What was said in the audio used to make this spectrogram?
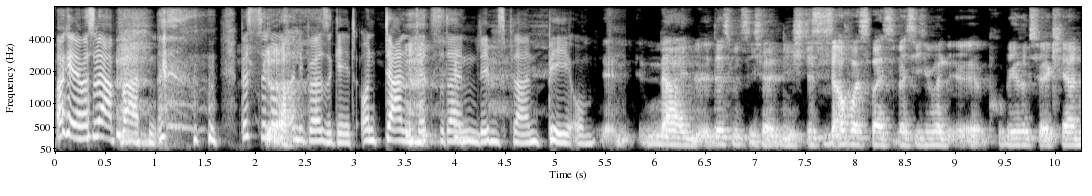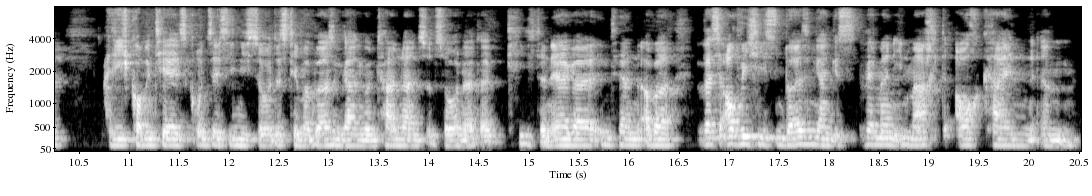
Okay, dann müssen wir abwarten, bis Celonis ja. an die Börse geht. Und dann setzt du deinen Lebensplan B um. Nein, das mit Sicherheit nicht. Das ist auch was, was, was ich immer äh, probiere zu erklären. Also ich kommentiere jetzt grundsätzlich nicht so das Thema Börsengang und Timelines und so, ne? da kriege ich dann Ärger intern. Aber was auch wichtig ist, ein Börsengang ist, wenn man ihn macht, auch kein... Ähm,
